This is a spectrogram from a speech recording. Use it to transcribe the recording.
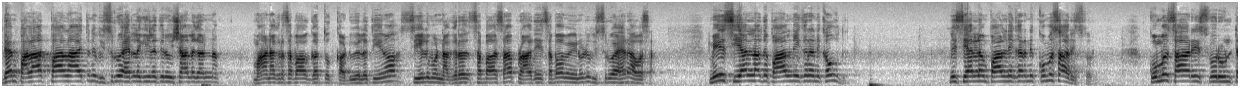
දැන් පළාත් පාලන ආයතන විසිරුව හැරලා ගිහිලා තියෙන විශාල ගන්න. මහනගර සභාවක් ගත්තොත් කඩු වෙලා තියෙනවා. සියලුම නගර සභා සහ ප්‍රාදේශ සභා මේ වෙනකොට විසිරුව හැර අවසන්. මේ සියල්ල අද පාලනය කරන්නේ කවුද? මේ සියල්ලම පාලනය කරන්නේ කොමසාරිස්වරු. කොමසාරිස්වරුන්ට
